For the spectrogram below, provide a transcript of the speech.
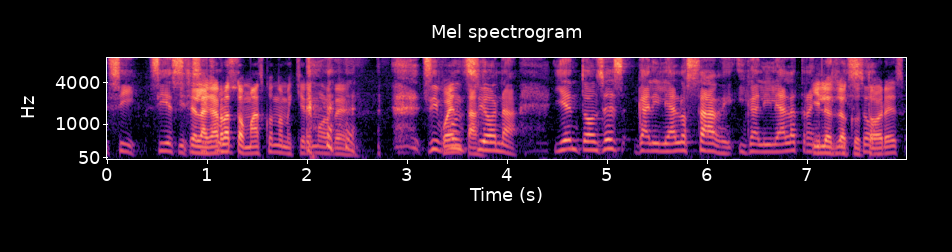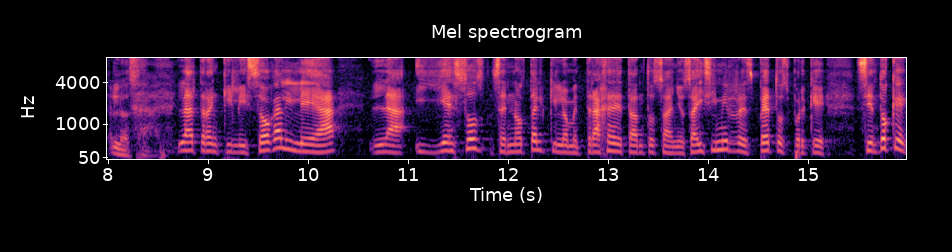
Sí, sí es Y sí se la agarro a func- Tomás cuando me quiere morder. Sí Cuenta. funciona. Y entonces Galilea lo sabe y Galilea la y tranquilizó. los locutores lo saben. La tranquilizó Galilea la, y eso se nota el kilometraje de tantos años. Ahí sí mis respetos porque siento que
